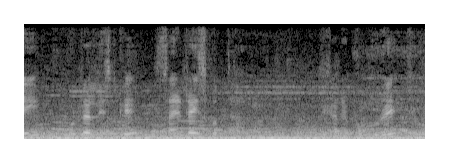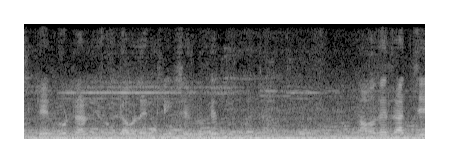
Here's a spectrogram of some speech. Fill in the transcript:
এই ভোটার লিস্টকে স্যানিটাইজ করতে হবে। এখানে পুকুরে এবং ডেড ভোটার এবং ডাবল এন্ট্রি সেগুলোকে দূর করতে হবে। আমাদের রাজ্যে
